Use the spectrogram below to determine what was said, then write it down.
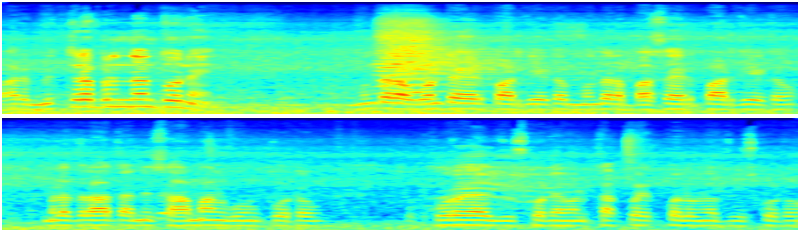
వారి మిత్ర బృందంతోనే ముందర వంట ఏర్పాటు చేయడం ముందర బస ఏర్పాటు చేయడం మళ్ళీ తర్వాత అన్ని సామాన్లు కొనుక్కోవటం కూరగాయలు చూసుకోవడం ఏమైనా తక్కువ ఎక్కువలు ఉన్నా చూసుకోవడం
